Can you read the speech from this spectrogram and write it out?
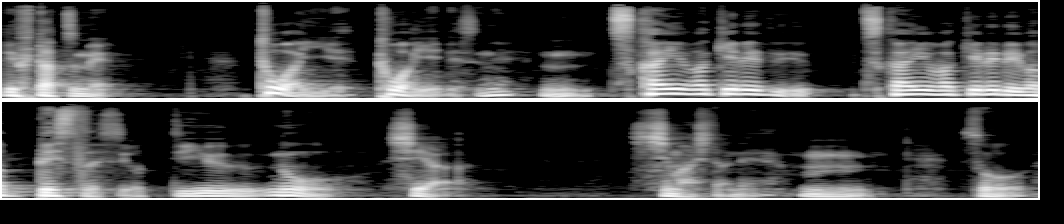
で、二つ目。とはいえ、とはいえですね、うん、使い分けれる、使い分けれればベストですよっていうのをシェアしましたね。うん。そう。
